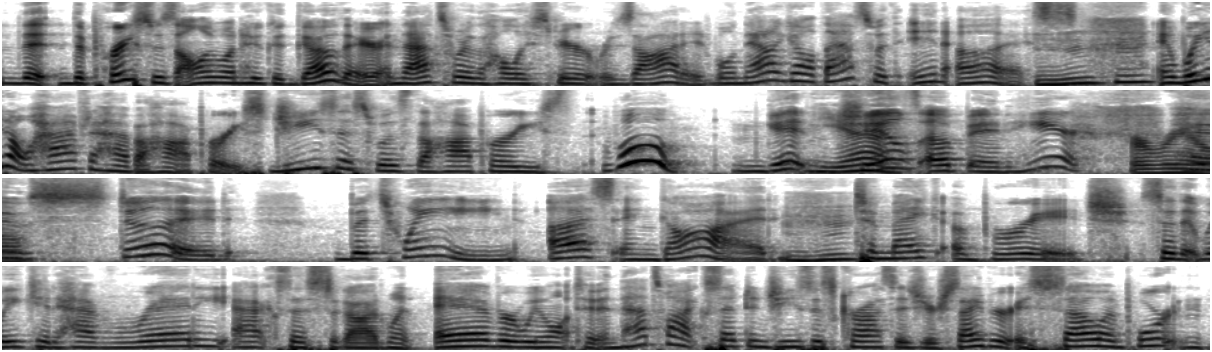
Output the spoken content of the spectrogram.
The, the priest was the only one who could go there, and that's where the Holy Spirit resided. Well, now, y'all, that's within us. Mhm. And we don't have to have a high priest. Jesus was the high priest. Woo! I'm getting Yeah. chills up in here. For real. Who stood between us and God Mhm. to make a bridge so that we could have ready access to God whenever we want to. And that's why accepting Jesus Christ as your Savior is so important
